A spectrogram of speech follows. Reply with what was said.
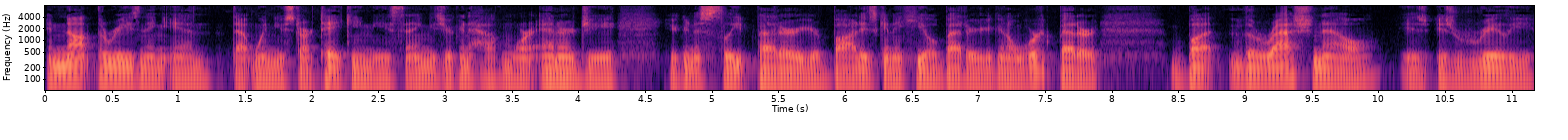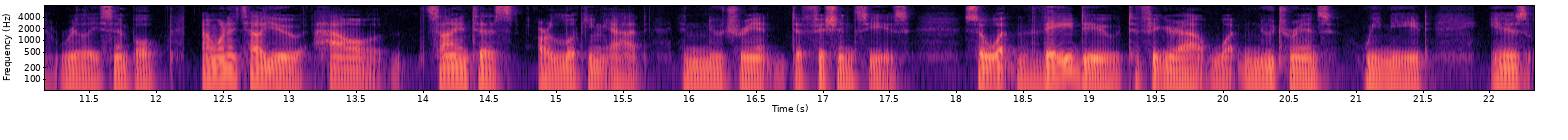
and not the reasoning in that when you start taking these things, you're going to have more energy, you're going to sleep better, your body's going to heal better, you're going to work better. But the rationale is, is really, really simple. I want to tell you how scientists are looking at nutrient deficiencies. So, what they do to figure out what nutrients we need is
